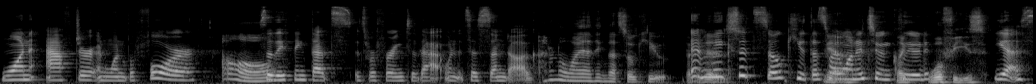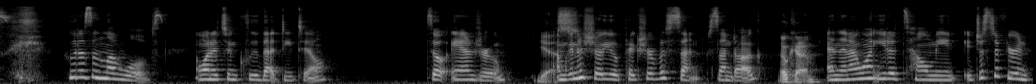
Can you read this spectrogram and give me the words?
one after and one before. Oh. So they think that's it's referring to that when it says sundog. I don't know why I think that's so cute. But It it makes it so cute. That's why I wanted to include. like wolfies. Yes. Who doesn't love wolves? I wanted to include that detail. So, Andrew, Yes. I'm going to show you a picture of a sun sundog, Okay. and then I want you to tell me, just if you're in,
